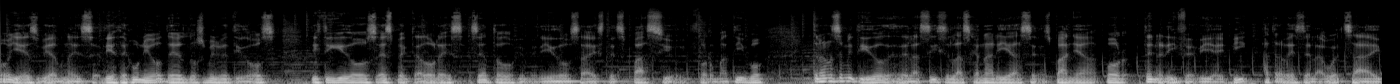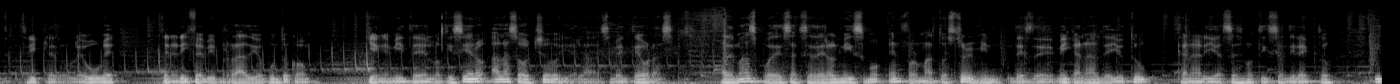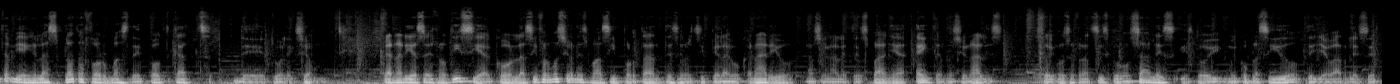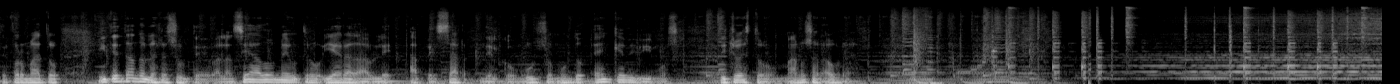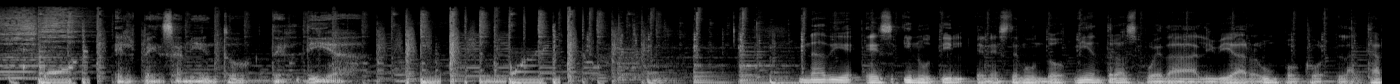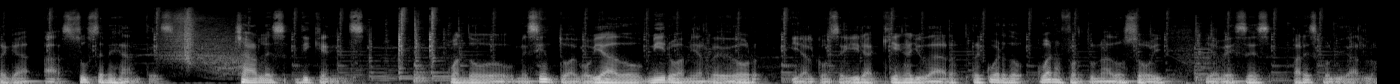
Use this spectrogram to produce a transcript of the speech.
Hoy es viernes 10 de junio del 2022. Distinguidos espectadores, sean todos bienvenidos a este espacio informativo transmitido desde las Islas Canarias en España por Tenerife VIP a través de la website www.tenerifevipradio.com, quien emite el noticiero a las 8 y a las 20 horas. Además, puedes acceder al mismo en formato streaming desde mi canal de YouTube, Canarias es Noticia en Directo, y también en las plataformas de podcast de tu elección. Canarias es Noticia con las informaciones más importantes del archipiélago canario, nacionales de España e internacionales. Soy José Francisco González y estoy muy complacido de llevarles este formato, intentando les resulte balanceado, neutro y agradable a pesar del convulso mundo en que vivimos. Dicho esto, manos a la obra. Pensamiento del día. Nadie es inútil en este mundo mientras pueda aliviar un poco la carga a sus semejantes. Charles Dickens. Cuando me siento agobiado, miro a mi alrededor y al conseguir a quien ayudar, recuerdo cuán afortunado soy y a veces parezco olvidarlo.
